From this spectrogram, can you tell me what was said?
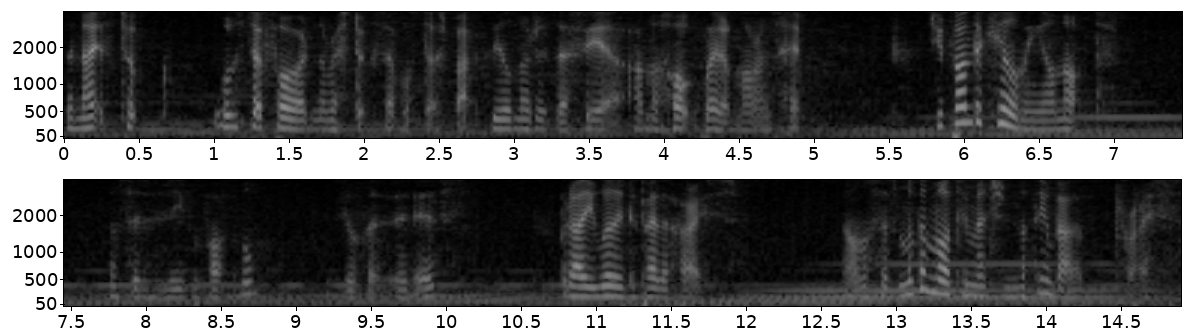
The knights took one step forward and the rest took several steps back. Zeal noted their fear, and the hawk blade on Loren's hip. Do you plan to kill me or not? Elnor says, is it even possible? Zeal says, it is. But are you willing to pay the price? Elnor says, Mother Morty mentioned nothing about a price.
